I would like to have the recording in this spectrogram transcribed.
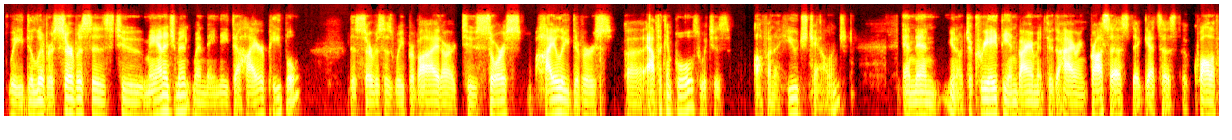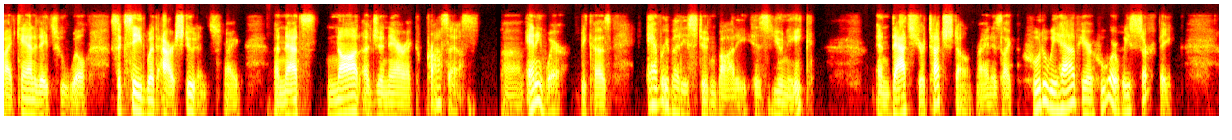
We deliver services to management when they need to hire people. The services we provide are to source highly diverse uh, applicant pools, which is often a huge challenge. And then, you know, to create the environment through the hiring process that gets us the qualified candidates who will succeed with our students, right? And that's not a generic process uh, anywhere because everybody's student body is unique and that's your touchstone right? It's like who do we have here? Who are we serving?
